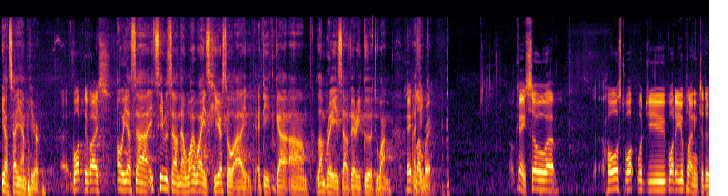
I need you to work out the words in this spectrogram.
Yes, I am here. Uh, what device? Oh yes, uh, it seems um, that YY is here, so I, I think uh, um, Lambre is a very good one. Okay, I think. Okay, so uh, Horst, what would you? What are you planning to do?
